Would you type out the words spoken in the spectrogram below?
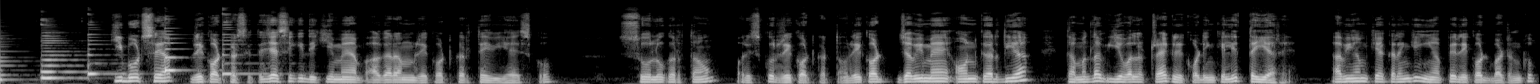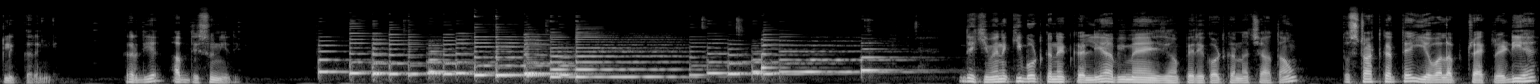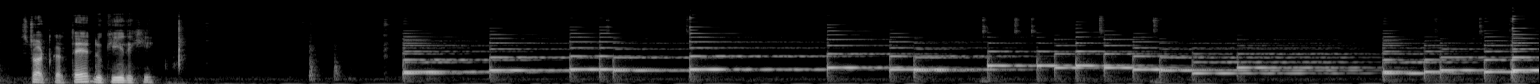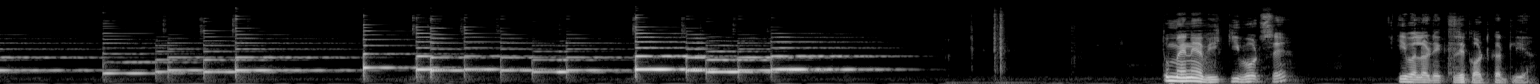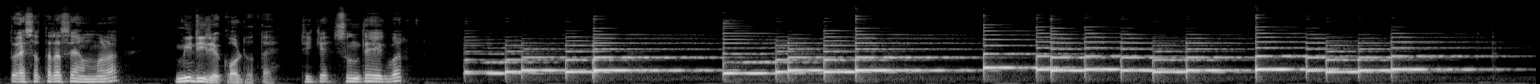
कीबोर्ड से आप रिकॉर्ड कर सकते हैं। जैसे कि देखिए, मैं अब अगर हम रिकॉर्ड करते हुए है इसको, सोलो करता हूँ और इसको रिकॉर्ड करता हूँ। रिकॉर्ड जब भी मैं ऑन कर दिया, तब मतलब ये वाला ट्रैक रिकॉर्डिंग के लिए तैयार है। अभी हम क्या करेंगे, यहाँ पे रिकॉर्ड बटन को क्लिक करेंगे। कर दिया। अब सुनिए देखिए। देखिए, मैंने कीबोर्ड कनेक्ट कर लिया। अभी मैं यहाँ पे रिकॉर्ड करना चाहता हूँ। तो स्टार्ट करते हैं। ये वाला ट्रैक रेडी है। स्टार्ट करते हैं। रुकिए, देखिए। मैंने अभी कीबोर्ड से ये वाला रिकॉर्ड कर लिया। तो ऐसा तरह से हमारा मीडी रिकॉर्ड होता है, ठीक है? सुनते हैं एक बार।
